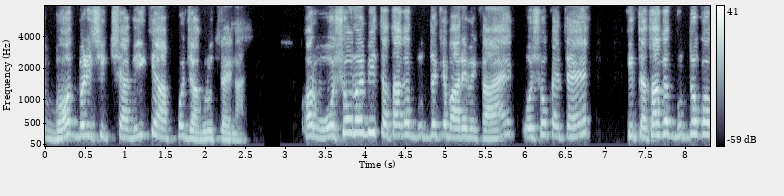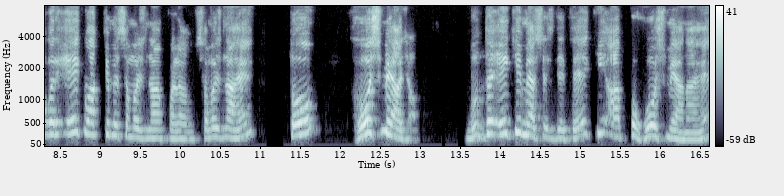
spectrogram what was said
बहुत बड़ी शिक्षा दी कि आपको जागरूक रहना है। और ओशो ने भी तथागत बुद्ध के बारे में कहा है। ओशो कहते हैं कि तथागत बुद्ध को अगर एक वाक्य में समझना पड़ा, समझना है तो होश में आ जाओ। बुद्ध एक ही मैसेज देते हैं कि आपको होश में आना है।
